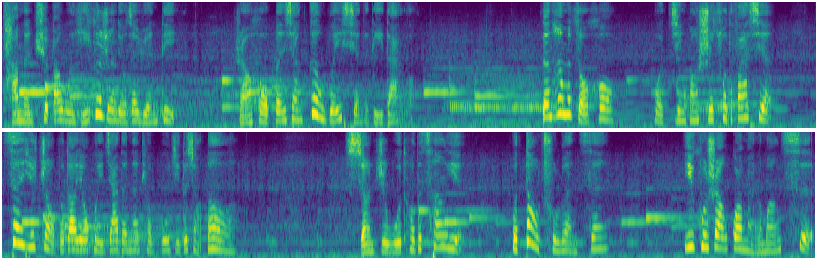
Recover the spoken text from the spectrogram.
他们却把我一个人留在原地，然后奔向更危险的地带了。等他们走后，我惊慌失措地发现，再也找不到要回家的那条孤寂的小道了。像只无头的苍蝇，我到处乱钻，衣裤上挂满了芒刺。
